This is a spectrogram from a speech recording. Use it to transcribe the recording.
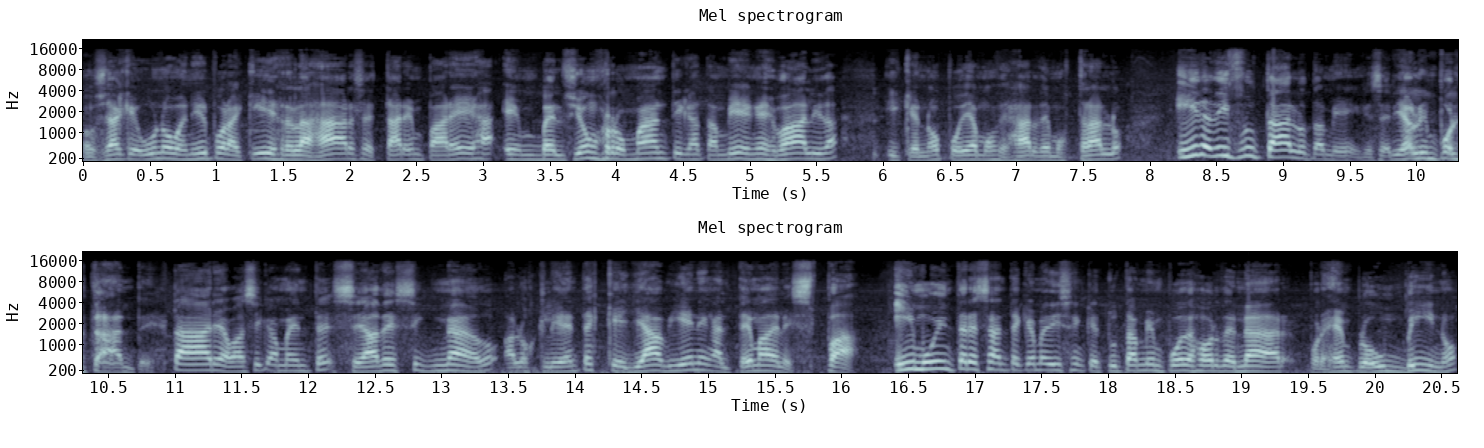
o sea que uno venir por aquí relajarse, estar en pareja, en versión romántica también es válida y que no podíamos dejar de mostrarlo y de disfrutarlo también, que sería lo importante. Esta área básicamente se ha designado a los clientes que ya vienen al tema del spa. Y muy interesante que me dicen que tú también puedes ordenar, por ejemplo, un vino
